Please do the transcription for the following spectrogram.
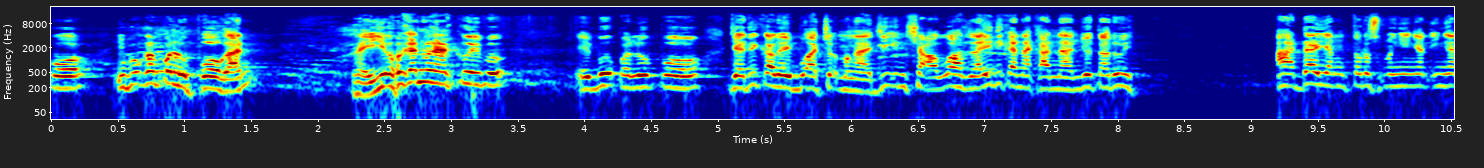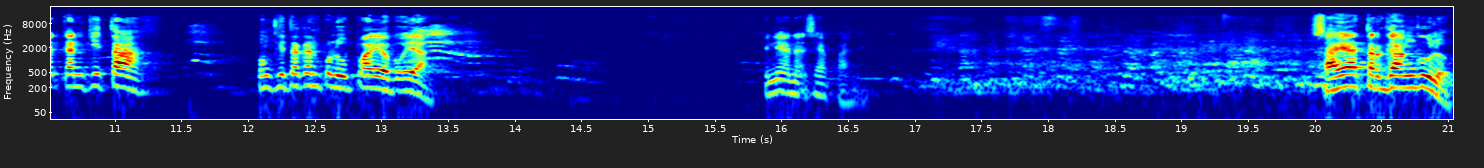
ko. Ibu kan pelupo kan? Nah, iyo kan mengaku ibu. Ibu pelupo. Jadi kalau ibu acok mengaji insya Allah lain di kanan-kanan jo tarui. Ada yang terus mengingat-ingatkan kita. Wong kita kan pelupa ya, Bu ya. Ini anak siapa nih? Saya terganggu loh.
